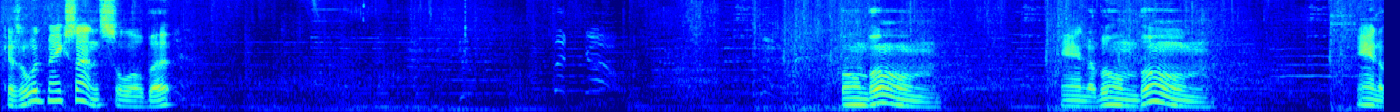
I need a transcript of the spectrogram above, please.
Because it would make sense a little bit. Boom, boom. And a boom, boom. And a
